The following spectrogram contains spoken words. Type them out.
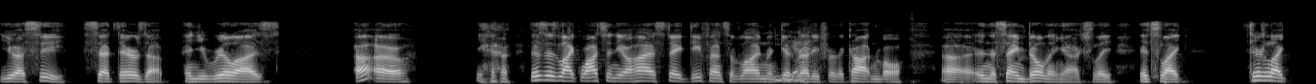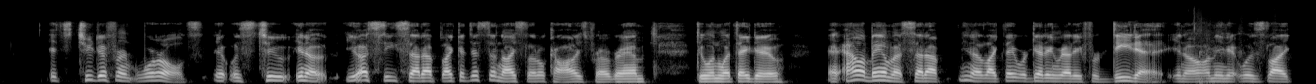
USC set theirs up, and you realized, uh oh, yeah, this is like watching the Ohio State defensive linemen get yeah. ready for the Cotton Bowl uh, in the same building. Actually, it's like they're like it's two different worlds. It was two, you know, USC set up like a, just a nice little college program doing what they do. And Alabama set up, you know, like they were getting ready for D Day. You know, I mean, it was like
